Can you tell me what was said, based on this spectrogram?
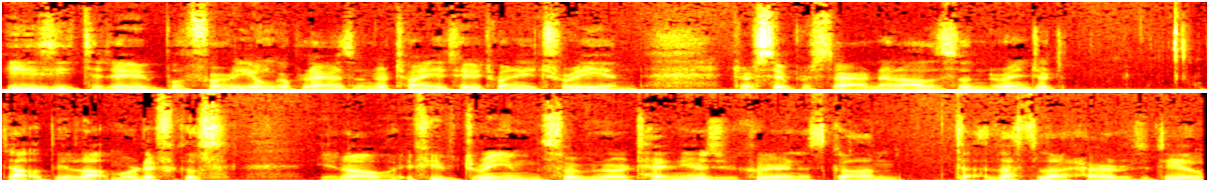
easy to do. But for younger players when they're 22, 23, and they're superstar, and then all of a sudden they're injured, that would be a lot more difficult. You know, if you've dreams for another 10 years of your career and it's gone, that's a lot harder to deal.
